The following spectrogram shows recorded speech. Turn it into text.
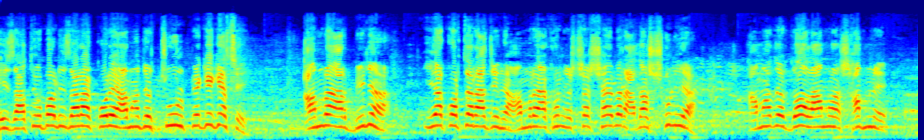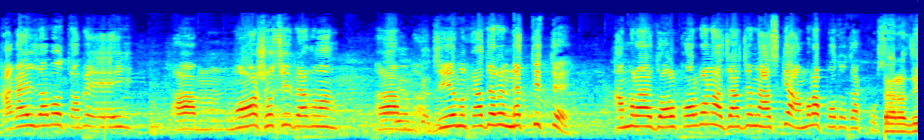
এই জাতীয় পার্টি যারা করে আমাদের চুল পেকে গেছে আমরা আর বিনা ইয়া করতে রাজি না। আমরা এখন ঈশ্বর সাহেবের আদর্শ নিয়ে আমাদের দল আমরা সামনে আগাই যাব। তবে এই মহাসচিব এবং জি এম কাদেরের নেতৃত্বে আমরা দল করব না, যার জন্য আজকে আমরা পদত্যাগ করছি। তারা যে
